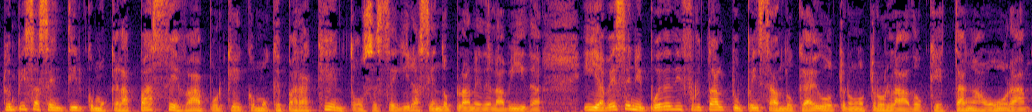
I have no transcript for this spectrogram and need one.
tú empiezas a sentir como que la paz se va, porque como que para qué entonces seguir haciendo planes de la vida. Y a veces ni puedes disfrutar tú pensando que hay otro en otro lado que están ahora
